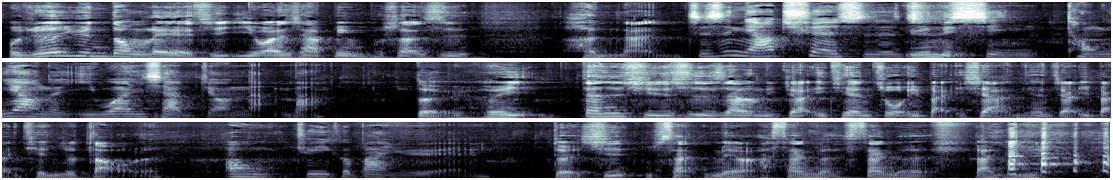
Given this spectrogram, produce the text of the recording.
我觉得运动类其实一万下并不算是很难，只是你要确实的执行同样的一万下比较难吧。对，所以但是其实事实上，你只要一天做一百下，你看只要一百天就到了。哦，就一个半月。对，其实三没有啊，三个三个半月。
